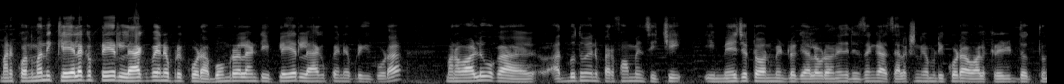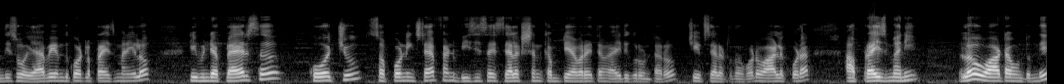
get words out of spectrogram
మనకు కొంతమంది కీలక ప్లేయర్ లేకపోయినప్పటికి కూడా బుమ్రా లాంటి ప్లేయర్ లేకపోయినప్పటికీ కూడా మన వాళ్ళు ఒక అద్భుతమైన పెర్ఫార్మెన్స్ ఇచ్చి ఈ మేజర్ టోర్నమెంట్లో గెలవడం అనేది నిజంగా సెలక్షన్ కమిటీ కూడా వాళ్ళ క్రెడిట్ దక్కుతుంది. సో యాభై ఎనిమిది కోట్ల ప్రైజ్ మనీలో team India players coach supporting staff and BCCI selection committee ఎవరైతే ఐదుగురు ఉంటారో చీఫ్ సెలెక్టర్తో కూడా వాళ్ళకు కూడా ఆ ప్రైజ్ మనీ లో వాటా ఉంటుంది.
